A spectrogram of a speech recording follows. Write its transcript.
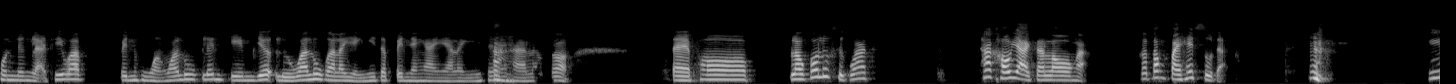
คนหนึ่งแหละที่ว่า เป็นห่วงว่าลูกเล่นเกมเยอะหรือว่าลูกอะไรอย่างนี้จะเป็นยังไงอะไรอย่างนี้ใช่ไหมคะแล้วก็ แต่พอเราก็รู้สึกว่า ถ้าเขาอยากจะลองอะ ก็ต้องไปให้สุดอะ อื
